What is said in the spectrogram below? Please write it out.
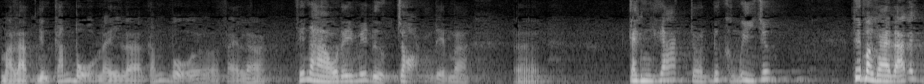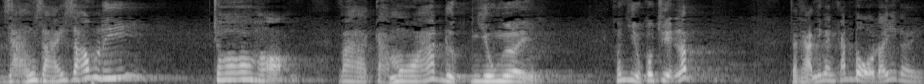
mà là những cán bộ này là cán bộ phải là thế nào đây mới được chọn để mà uh, canh gác cho Đức Không Y chứ. Thế mà Ngài đã giảng giải giáo lý cho họ và cảm hóa được nhiều người. Có nhiều câu chuyện lắm. Chẳng hạn những anh cán bộ đấy rồi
